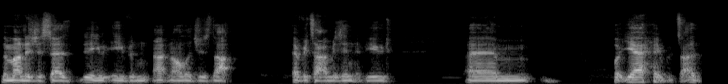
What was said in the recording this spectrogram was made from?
the manager says he even acknowledges that every time he's interviewed. Um, but yeah, it was, I,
